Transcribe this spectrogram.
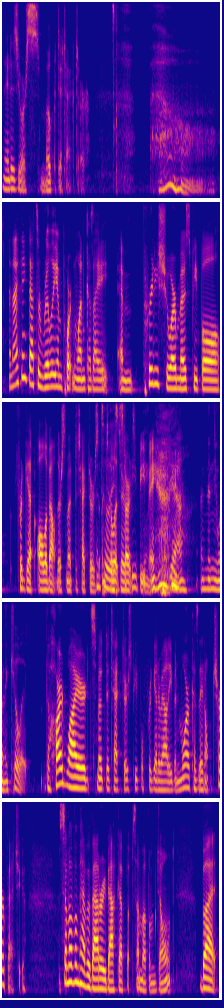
and it is your smoke detector. Oh. And I think that's a really important one because I am pretty sure most people forget all about their smoke detectors until, they it start starts beeping. yeah. And then you want to kill it. the hardwired smoke detectors people forget about even more because they don't chirp at you. Some of them have a battery backup, but some of them don't. But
